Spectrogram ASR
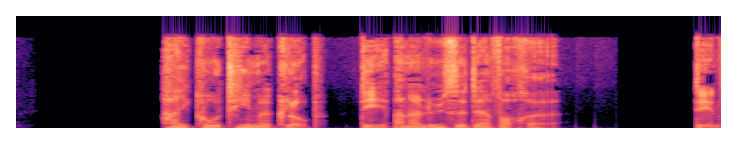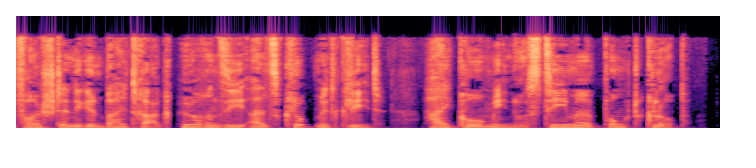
Heiko Thieme Club. Die Analyse der Woche. Den vollständigen Beitrag hören Sie als Clubmitglied heiko-thieme.club.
